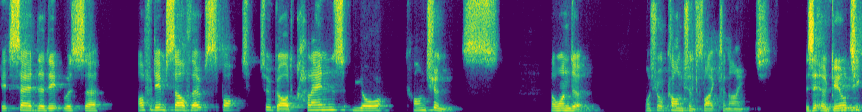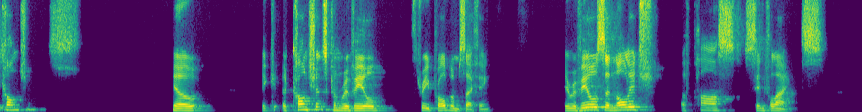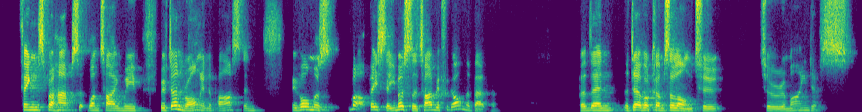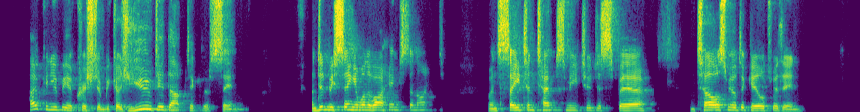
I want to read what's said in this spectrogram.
it said that it was uh, offered himself without spot to God, cleanse your conscience. I wonder, what's your conscience like tonight? Is it a guilty conscience? You know, a conscience can reveal three problems, I think. It reveals the knowledge of past sinful acts. Things perhaps at one time we've, we've done wrong in the past and we've almost, well, basically, most of the time we've forgotten about them. But then the devil comes along to, to remind us how can you be a Christian? Because you did that particular sin. And didn't we sing in one of our hymns tonight? When Satan tempts me to despair and tells me of the guilt within,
